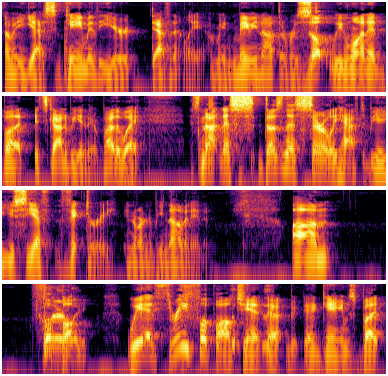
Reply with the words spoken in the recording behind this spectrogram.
I mean, yes, game of the year, definitely. I mean, maybe not the result we wanted, but it's got to be in there. By the way, it's not necess- doesn't necessarily have to be a UCF victory in order to be nominated. Um, football. Clearly. We had three football chan- uh, uh, games, but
